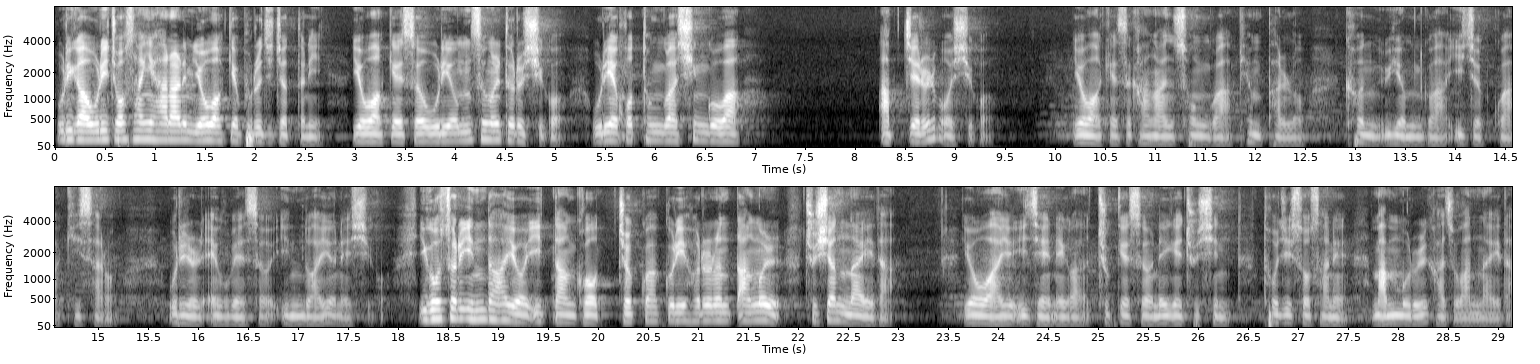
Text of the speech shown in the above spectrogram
우리가 우리 조상이 하나님 여호와께 부르짖었더니 여호와께서 우리 음성을 들으시고 우리의 고통과 신고와 압제를 보시고 여호와께서 강한 손과 편팔로 큰 위험과 이적과 기사로 우리를 애굽에서 인도하여 내시고 이곳으로 인도하여 이 땅 곧 적과 꿀이 흐르는 땅을 주셨나이다. 여호와여 이제 내가 주께서 내게 주신 토지 소산의 만물을 가져왔나이다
